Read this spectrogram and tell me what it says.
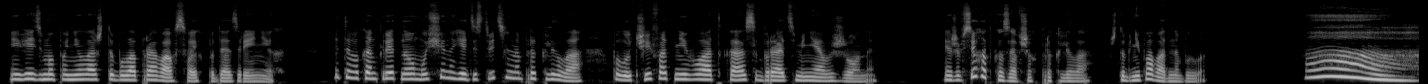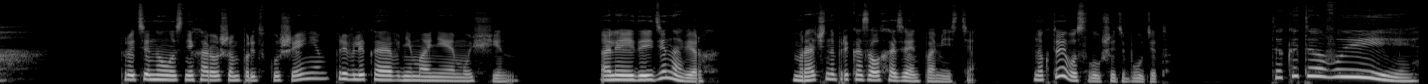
И ведьма поняла, что была права в своих подозрениях. Этого конкретного мужчину я действительно прокляла, получив от него отказ брать меня в жены. Я же всех отказавших прокляла, чтобы неповадно было. а протянула с нехорошим предвкушением, привлекая внимание мужчин. «Алейда, иди наверх», — мрачно приказал хозяин поместья но кто его слушать будет? «Так это вы!»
